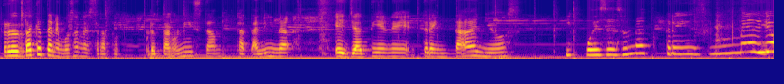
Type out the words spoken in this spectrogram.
Resulta que tenemos a nuestra protagonista, Catalina. Ella tiene 30 años y pues es una actriz medio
